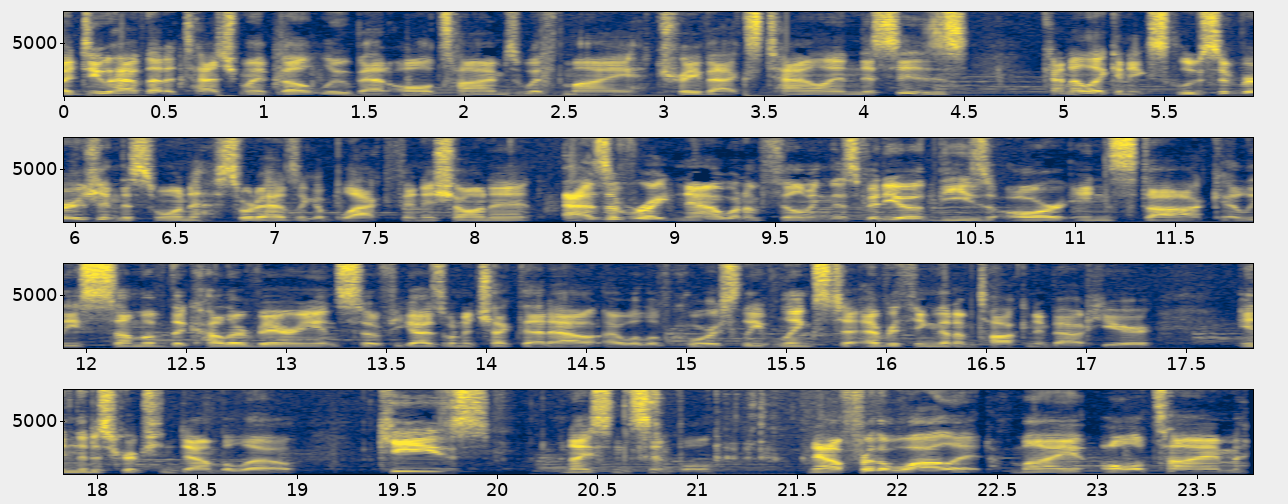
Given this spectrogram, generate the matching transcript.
I do have that attached to my belt loop at all times with my Trayvax Talon. This is kind of like an exclusive version. This one sort of has like a black finish on it. As of right now when I'm filming this video, these are in stock, at least some of the color variants. So if you guys want to check that out, I will of course leave links to everything that I'm talking about here in the description down below. Keys, nice and simple. Now for the wallet, my all-time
